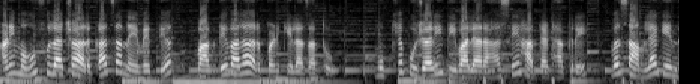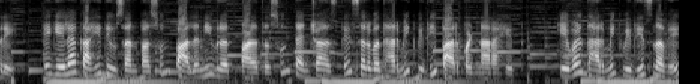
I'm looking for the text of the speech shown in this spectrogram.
आणि महूफुलाच्या अर्काचा नैवेद्य वाग्देवाला अर्पण केला जातो. मुख्य पुजारी दिवाल्या रहासे हात्या ठाकरे व सामल्या गेंद्रे हे गेल्या काही दिवसांपासून पालनी व्रत पाळत असून त्यांच्या हस्ते सर्व धार्मिक विधी पार पडणार आहेत. केवळ धार्मिक विधीच नव्हे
